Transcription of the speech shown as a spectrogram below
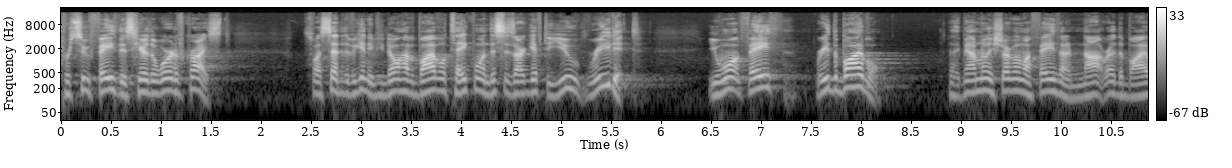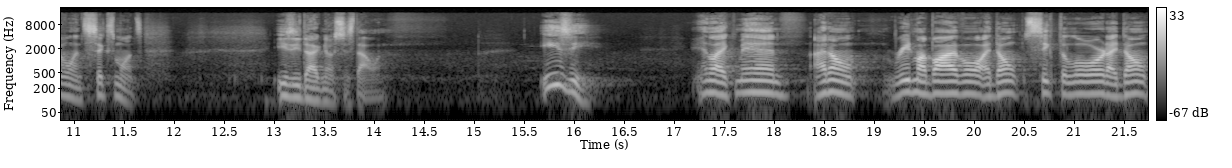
pursue faith is hear the word of Christ. So I said at the beginning if you don't have a Bible, take one. This is our gift to you. Read it. You want faith? Read the Bible. You're like, man, I'm really struggling with my faith, and I've not read the Bible in six months. Easy diagnosis, that one. Easy. You're like, man, I don't read my Bible. I don't seek the Lord. I don't,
